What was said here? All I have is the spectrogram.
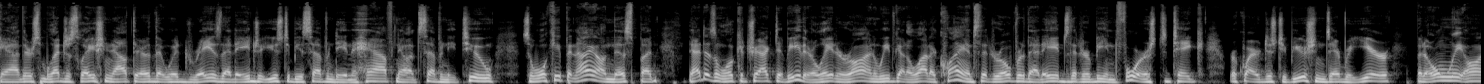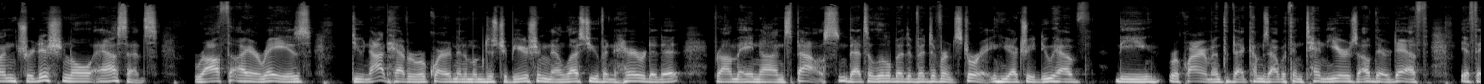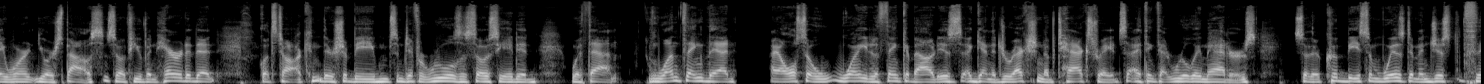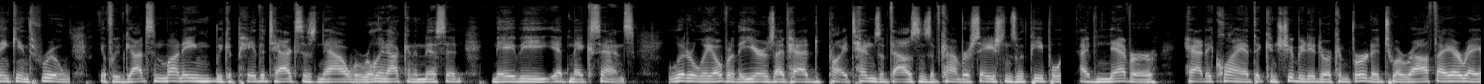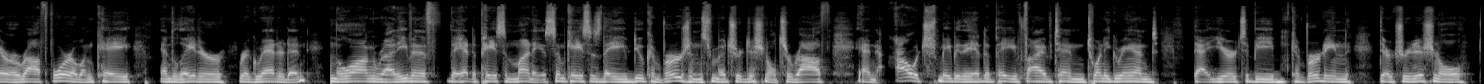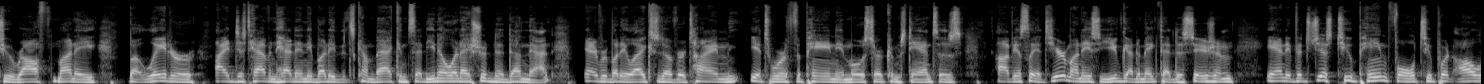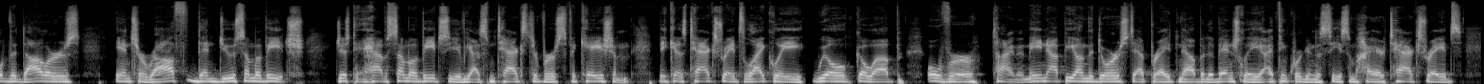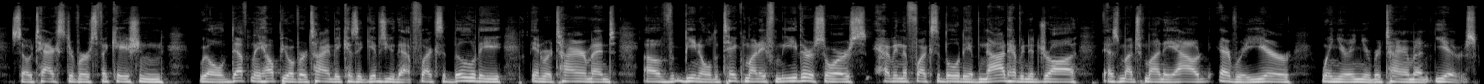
And there's some legislation out there that would raise that age. It used to be 70 and a half. Now it's 72. So we'll keep an eye on this, but that doesn't look attractive either. Later on, we've got a lot of clients that are over that age that are being forced to take required distributions every year, but only on traditional assets. Roth IRAs do not have a required minimum distribution unless you've inherited it from a non spouse. That's a little bit of a different story. You actually do have the requirement that that comes out within 10 years of their death if they weren't your spouse. So if you've inherited it, let's talk. There should be some different rules associated with that. One thing that I also want you to think about is again the direction of tax rates. I think that really matters. So there could be some wisdom in just thinking through if we've got some money, we could pay the taxes now. We're really not going to miss it. Maybe it makes sense. Literally over the years, I've had probably tens of thousands of conversations with people I've never had a client that contributed or converted to a Roth IRA or a Roth 401k and later regretted it in the long run, even if they had to pay some money. In some cases, they do conversions from a traditional to Roth and ouch, maybe they had to pay 5, 10, 20 grand that year to be converting their traditional to Roth money. But later, I just haven't had anybody that's come back and said, you know what, I shouldn't have done that. Everybody likes it over time. It's worth the pain in most circumstances. Obviously, it's your money, so you've got to make that decision. And if it's just too painful to put all of the dollars into Roth, then do some of each just have some of each so you've got some tax diversification because tax rates likely will go up over time. It may not be on the doorstep right now, but eventually I think we're going to see some higher tax rates. So tax diversification will definitely help you over time because it gives you that flexibility in retirement of being able to take money from either source, having the flexibility of not having to draw as much money out every year when you're in your retirement years.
